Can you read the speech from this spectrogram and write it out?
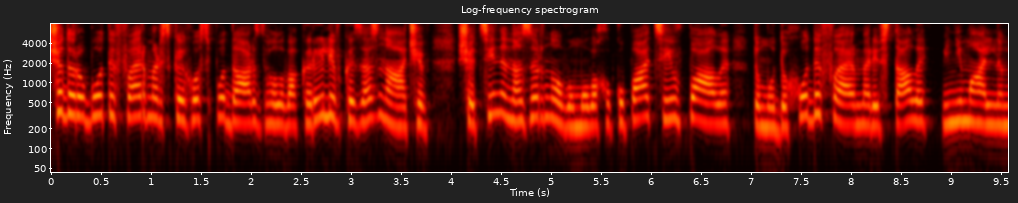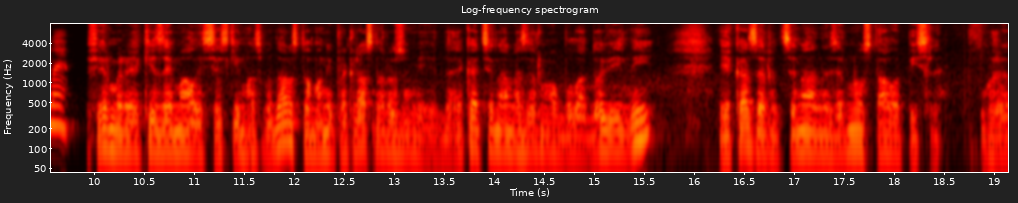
Щодо роботи фермерських господарств, голова Кирилівки зазначив, що ціни на зерно в умовах окупації впали, тому доходи фермерів стали мінімальними. Фермери, які займалися сільським господарством, вони прекрасно розуміють, да, яка ціна на зерно була до війни, яка ціна на зерно стала після, уже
